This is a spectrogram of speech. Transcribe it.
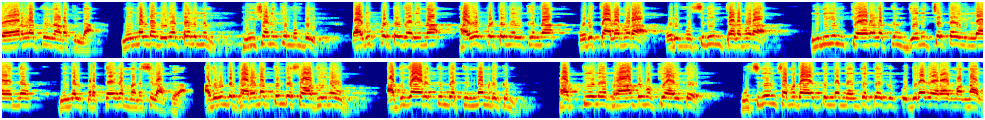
കേരളത്തിൽ നടക്കില്ല. നിങ്ങളുടെ വിരട്ടലിനും ഭീഷണിക്കും മുമ്പിൽ പടിപ്പെട്ടു തരുന്ന ഭയപ്പെട്ടു നിൽക്കുന്ന ഒരു തലമുറ ഒരു മുസ്ലിം തലമുറ ഇനിയും കേരളത്തിൽ ജനിച്ചിട്ടേ ഇല്ല എന്ന് നിങ്ങൾ പ്രത്യേകം മനസ്സിലാക്കുക. അതുകൊണ്ട് ഭരണത്തിന്റെ സ്വാധീനവും അധികാരത്തിന്റെ തിണ്ണമെടുക്കും. ഭക്തിയിലെ ഭ്രാന്തുമൊക്കെ ആയിട്ട് മുസ്ലിം സമുദായത്തിന്റെ നെഞ്ചത്തേക്ക് കുതിര കയറാൻ വന്നാൽ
